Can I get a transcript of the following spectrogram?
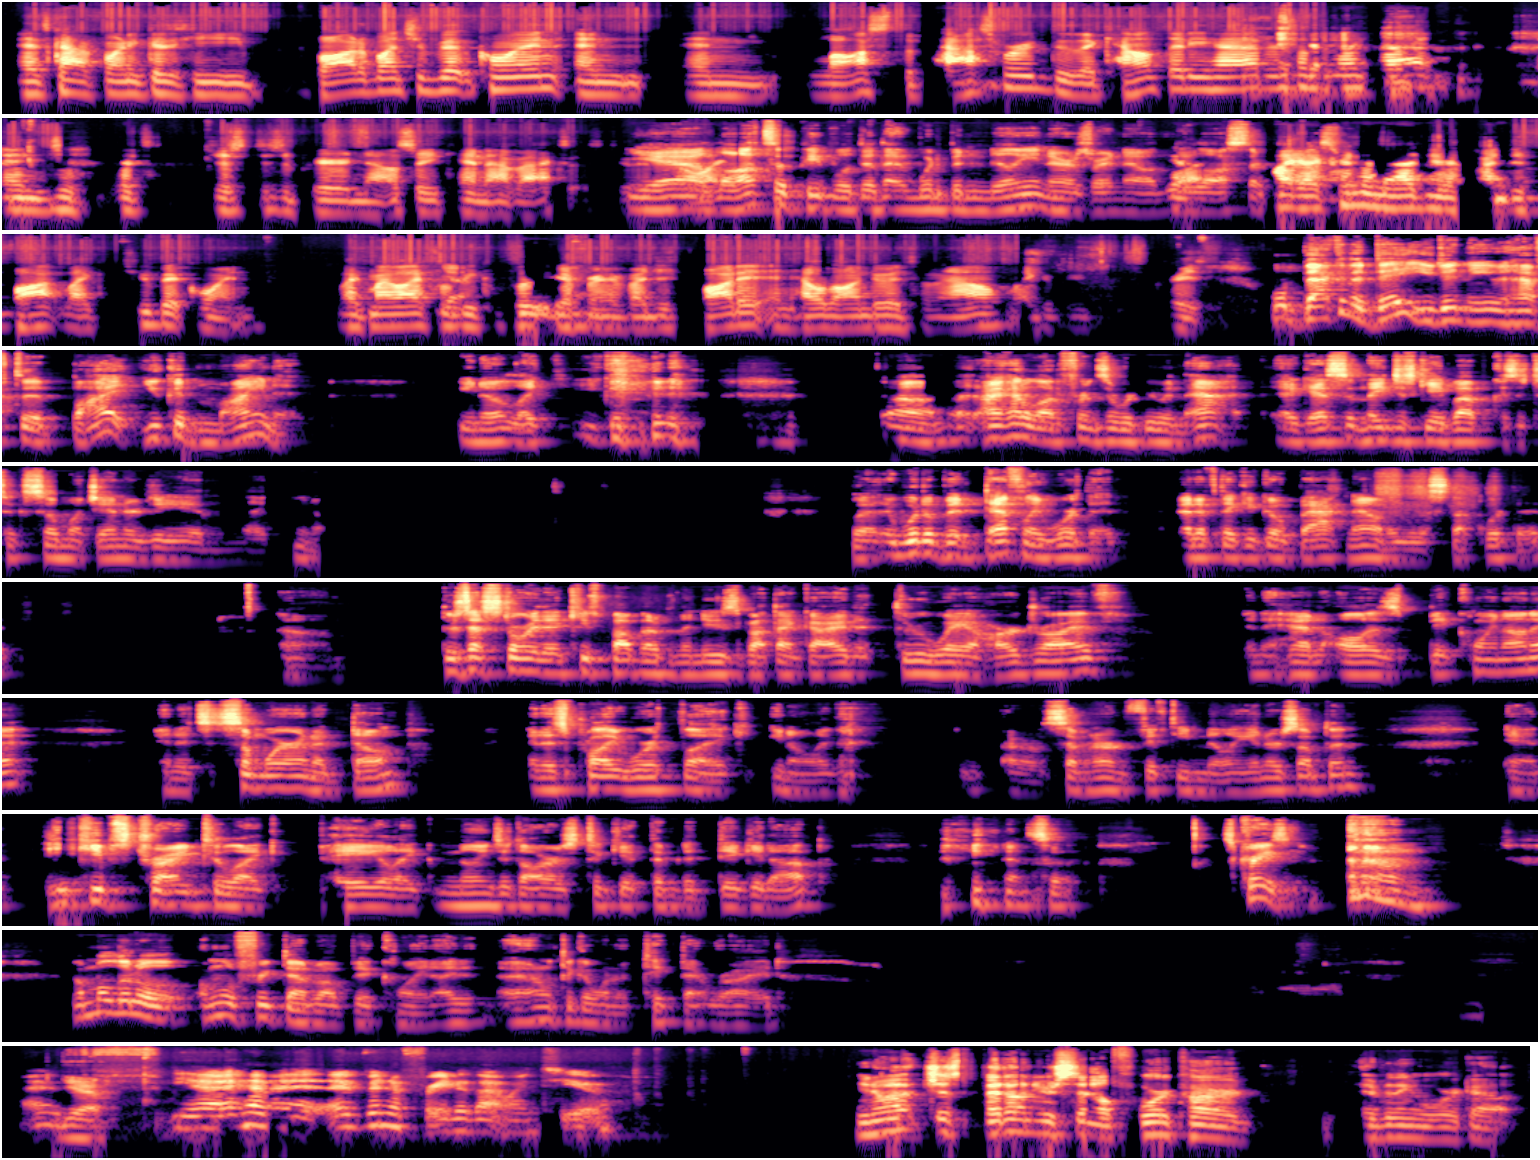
and it's kind of funny because he bought a bunch of Bitcoin and and lost the password to the account that he had or something like that, and just it's just disappeared now, so you can't have access to it. yeah. like, lots of people did that. Would have been millionaires right now. They Yeah. lost their. like I couldn't imagine if I just bought like two Bitcoin. Like my life would Yeah. be completely different if I just bought it and held on to it till now. Like it'd be crazy. Well, back in the day, you didn't even have to buy it; you could mine it. You know, like you could. um, I had a lot of friends that were doing that, I guess, and they just gave up because it took so much energy and like you know. But it would have been definitely worth it. And if they could go back now, they would have stuck with it. Um, there's that story that keeps popping up in the news about that guy that threw away a hard drive, and it had all his Bitcoin on it, and it's somewhere in a dump, and it's probably worth like you know like I don't know, 750 million or something. And he keeps trying to like pay like millions of dollars to get them to dig it up. you know, so it's crazy. I'm a little I'm a little freaked out about Bitcoin. I I don't think I want to take that ride. I, Yeah. yeah, I haven't. I've been afraid of that one too. You know what? Just bet on yourself. Work hard. Everything will work out.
